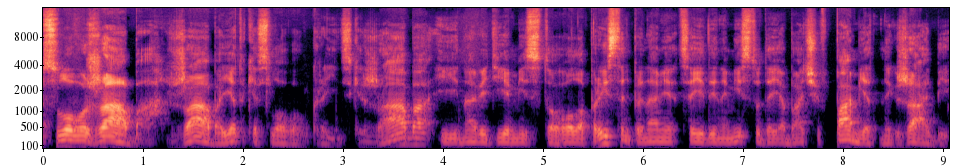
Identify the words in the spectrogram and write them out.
слово жаба. Жаба, є таке слово українське жаба, і навіть є місто Гола Пристань, принаймні це єдине місто, де я бачив пам'ятник жабі.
